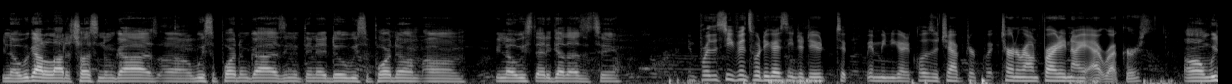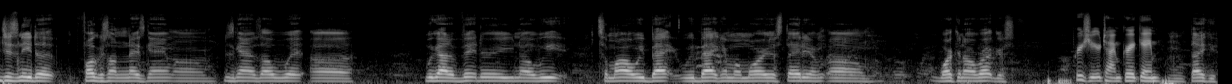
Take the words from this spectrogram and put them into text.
you know, we got a lot of trust in them guys. Uh, we support them guys. Anything they do, we support them. Um, you know, we stay together as a team. And for this defense, what do you guys need to do? To I mean, you got to close the chapter, quick turnaround Friday night at Rutgers. Um, we just need to focus on the next game. Um, this game's over with. Uh, we got a victory. You know, we tomorrow we back we back in Memorial Stadium, um, working on Rutgers. Appreciate your time. Great game. Mm, thank you.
